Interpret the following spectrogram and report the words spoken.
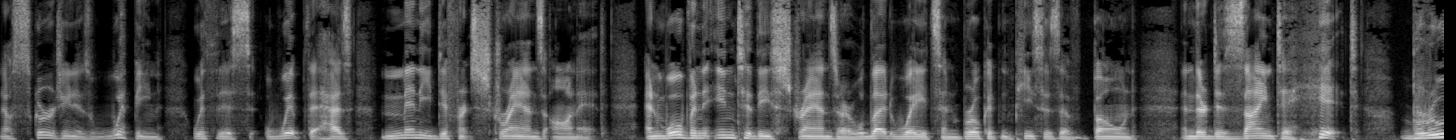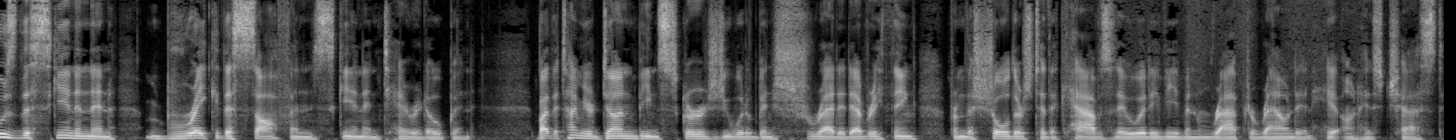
Now, scourging is whipping with this whip that has many different strands on it. And woven into these strands are lead weights and broken pieces of bone. And they're designed to hit, bruise the skin, and then break the softened skin and tear it open. By the time you're done being scourged, you would have been shredded. Everything from the shoulders to the calves, they would have even wrapped around and hit on his chest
